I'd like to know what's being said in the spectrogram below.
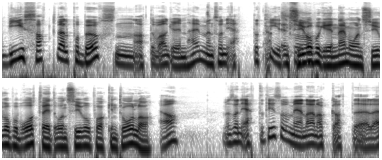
Vi satt vel på børsen at det var Grindheim, men sånn i ettertid En så- syver på Grindheim og en syver på Bråtveit og en syver på Akintola. Ja, men sånn i ettertid så mener jeg nok at eh, det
